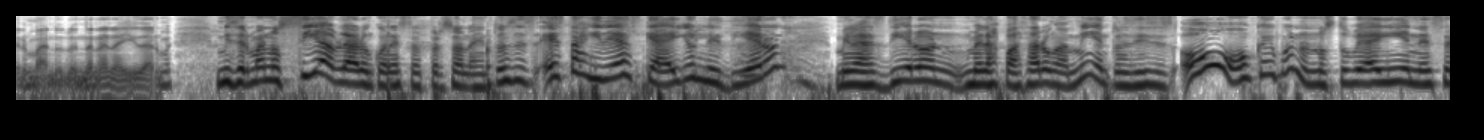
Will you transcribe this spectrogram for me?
hermanos vendrán a ayudarme, mis hermanos sí hablaron con estas personas, entonces estas ideas que a ellos les dieron, me las dieron, me las pasaron a mí, entonces dices, oh, ok, bueno, no estuve ahí en, ese,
